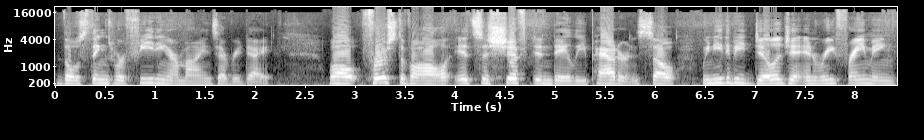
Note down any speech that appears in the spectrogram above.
those things we're feeding our minds every day? Well first of all it's a shift in daily patterns. So we need to be diligent in reframing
